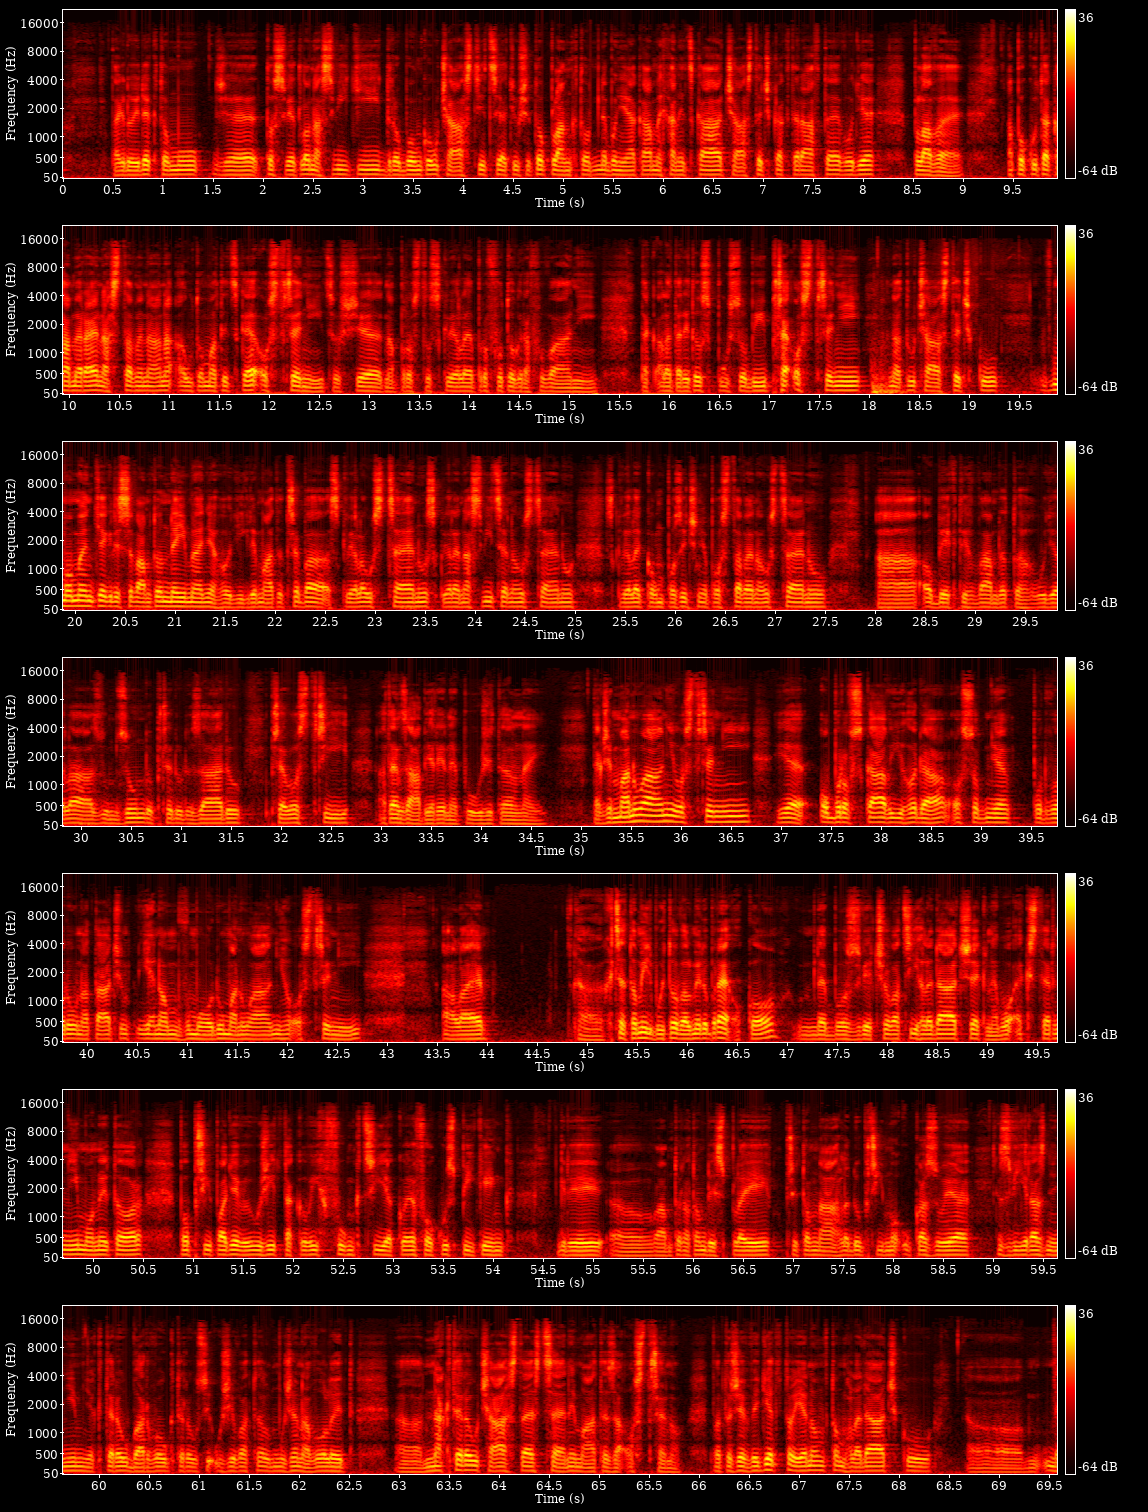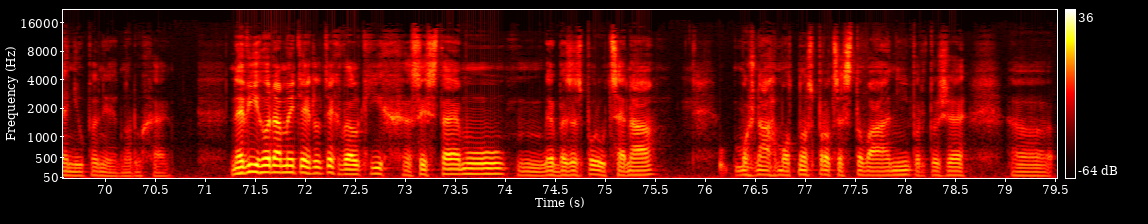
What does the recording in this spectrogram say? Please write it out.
tak dojde k tomu, že to světlo nasvítí drobonkou částici, ať už je to plankton nebo nějaká mechanická částečka, která v té vodě plave. A pokud ta kamera je nastavená na automatické ostření, což je naprosto skvělé pro fotografování, tak ale tady to způsobí přeostření na tu částečku, v momentě, kdy se vám to nejméně hodí, kdy máte třeba skvělou scénu, skvěle nasvícenou scénu, skvěle kompozičně postavenou scénu a objektiv vám do toho udělá zoom zoom dopředu, dozadu, přeostří a ten záběr je nepoužitelný. Takže manuální ostření je obrovská výhoda. Osobně pod vodou natáčím jenom v módu manuálního ostření, ale eh, Chce to mít buď to velmi dobré oko, nebo zvětšovací hledáček, nebo externí monitor, po případě využít takových funkcí, jako je focus peaking, kdy eh, vám to na tom displeji při tom náhledu přímo ukazuje zvýrazněním některou barvou, kterou si uživatel může navolit, eh, na kterou část té scény máte zaostřeno. Protože vidět to jenom v tom hledáčku eh, není úplně jednoduché. Nevýhodami těchto těch velkých systémů hm, je bezesporu cena, možná hmotnost pro cestování, protože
